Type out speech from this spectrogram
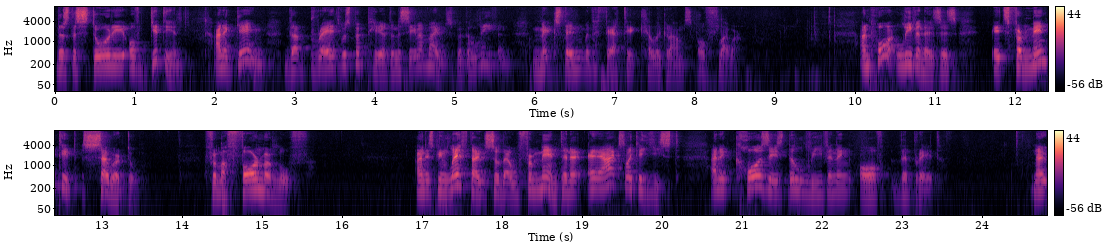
there's the story of Gideon and again, that bread was prepared in the same amounts with the leaven mixed in with the 30 kilograms of flour. And what leaven is, is it's fermented sourdough from a former loaf. And it's been left out so that it will ferment and it, it acts like a yeast and it causes the leavening of the bread. Now,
